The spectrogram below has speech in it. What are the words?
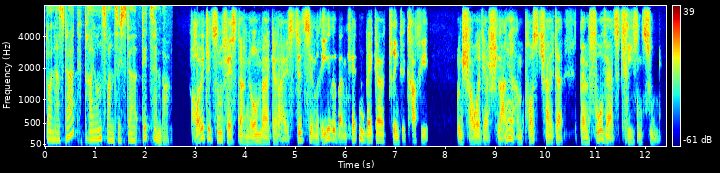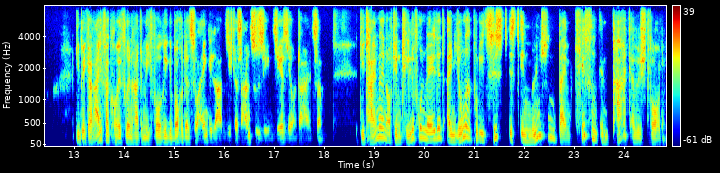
Donnerstag, 23. Dezember. Heute zum Fest nach Nürnberg gereist, sitze im Rewe beim Kettenbäcker, trinke Kaffee und schaue der Schlange am Postschalter beim Vorwärtskriechen zu. Die Bäckereiverkäuferin hatte mich vorige Woche dazu eingeladen, sich das anzusehen. Sehr, sehr unterhaltsam. Die Timeline auf dem Telefon meldet, ein junger Polizist ist in München beim Kiffen im Park erwischt worden.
